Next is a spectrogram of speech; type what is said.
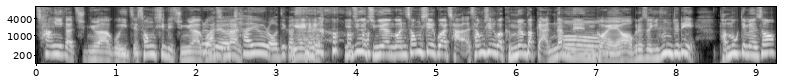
창의가 중요하고 이제 성실이 중요하고 그러게요. 하지만 자율 어디 갔어요? 예, 이 중에 중요한 건 성실과 자, 성실과 근면밖에 안 남는 어. 거예요. 그래서 이 훈들이 반복되면서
